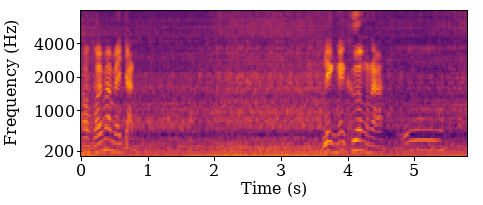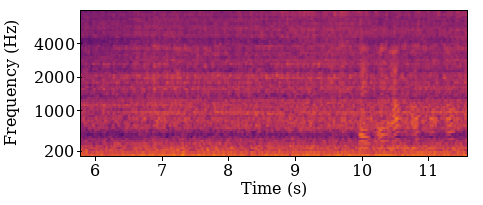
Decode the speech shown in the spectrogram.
เอาถอยมาแม่จันเร่งในเครื่องนะโอ้เออเออเอาเอาเอาเอาเอา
